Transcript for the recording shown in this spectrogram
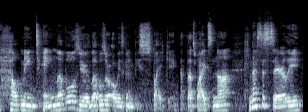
help maintain levels. Your levels are always going to be spiking. That's why it's not necessarily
